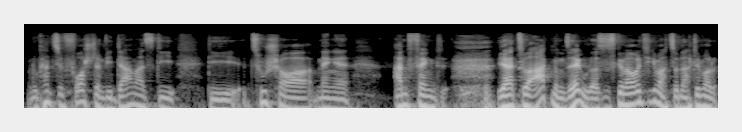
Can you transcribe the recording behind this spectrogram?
Und du kannst dir vorstellen, wie damals die, die Zuschauermenge anfängt ja, zu atmen. Sehr gut, das ist genau richtig gemacht. So nach dem Motto,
